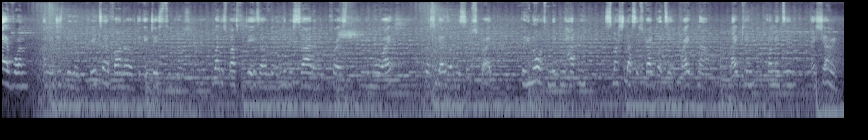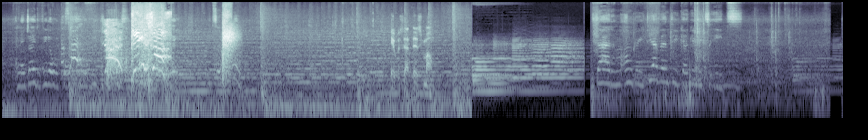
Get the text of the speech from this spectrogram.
Hi everyone, I'm Idris Bello, creator and founder of the AJ Studios. Over these past few days, I've been a little bit sad and depressed. You know why? Because you guys haven't subscribed. But you know what will make me happy? Smashing that subscribe button right now, liking, commenting, and sharing. And enjoy the video with us. Yes! Jesus! It was at this moment. Dad, I'm hungry. Do you have anything you can give me to eat?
